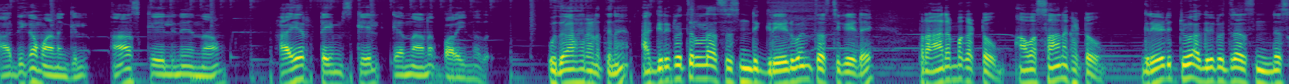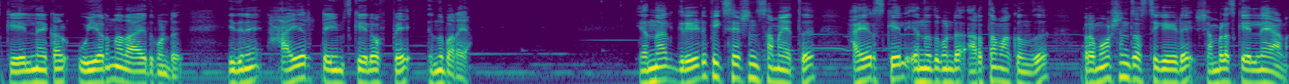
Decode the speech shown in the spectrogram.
അധികമാണെങ്കിൽ ആ സ്കെയിലിനെ നാം ഹയർ ടൈം സ്കെയിൽ എന്നാണ് പറയുന്നത്. ഉദാഹരണത്തിന് അഗ്രികൾച്ചറൽ അസിസ്റ്റന്റ് ഗ്രേഡ് വൺ തസ്തികയുടെ പ്രാരംഭഘട്ടവും അവസാന ഘട്ടവും ഗ്രേഡ് ടു അഗ്രികൾച്ചർ അസിസ്റ്റന്റിന്റെ സ്കെയിലിനേക്കാൾ ഉയർന്നതായതുകൊണ്ട് ഇതിനെ higher time scale of pay എന്ന് പറയാം. എന്നാൽ ഗ്രേഡ് ഫിക്സേഷൻ സമയത്ത് ഹയർ സ്കെയിൽ എന്നതുകൊണ്ട് അർത്ഥമാക്കുന്നത് പ്രൊമോഷൻ തസ്തികയുടെ ശമ്പള സ്കെയിലിനെയാണ്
